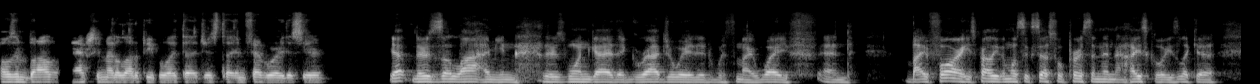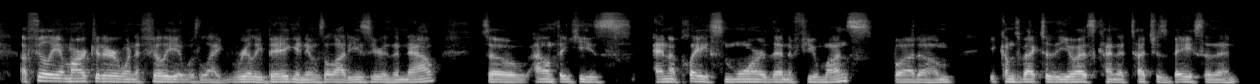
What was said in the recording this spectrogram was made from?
I was in Bali. I actually met a lot of people like that just uh, in February this year. Yep, there's a lot. I mean, there's one guy that graduated with my wife, and by far, he's probably the most successful person in that high school. He's like a affiliate marketer when affiliate was like really big, and it was a lot easier than now. So I don't think he's in a place more than a few months, but um, he comes back to the U.S., kind of touches base, and then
